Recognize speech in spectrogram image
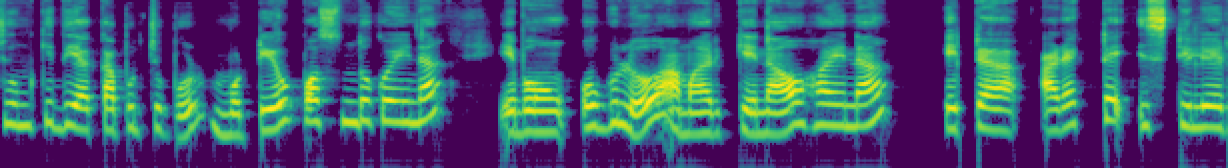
চুমকি দেওয়া কাপড় চোপড় মোটেও পছন্দ করি না এবং ওগুলো আমার কেনাও হয় না। এটা আরেকটা স্টিলের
